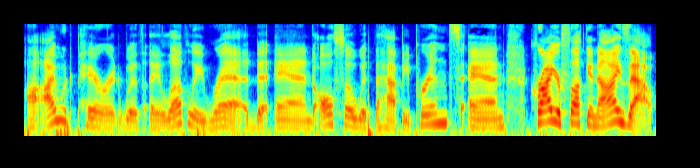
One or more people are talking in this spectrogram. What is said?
uh, I would pair it with a lovely red and also with the Happy Prince and cry your fucking eyes out.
